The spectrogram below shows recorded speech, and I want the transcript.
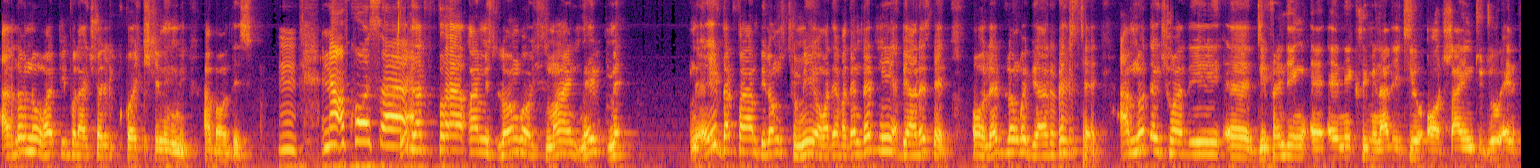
I don't know why people are actually questioning me about this. Mm. Now, of course, uh... if that firearm is long or it's mine, maybe, maybe if that firearm belongs to me or whatever, then let me be arrested or let Longwe be arrested. I'm not actually uh, defending uh, any criminality or trying to do any.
